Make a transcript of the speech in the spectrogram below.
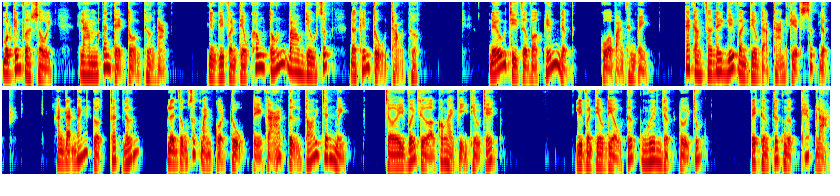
Một kiếm vừa rồi làm thân thể tổn thương nặng, nhưng Lý Vân Tiêu không tốn bao nhiêu sức đã khiến trụ trọng thương. Nếu chỉ dựa vào kiếm lực của bản thân mình, E rằng giờ đây Lý Vân Tiêu đã cạn kiệt sức lực. Hắn đã đánh cược rất lớn, lợi dụng sức mạnh của trụ để gã tự trói chân mình. Trời với lửa có ngày vị thiểu chết. Lý Vân Tiêu điều tức nguyên lực đổi chút. Vết thương trước ngực khép lại,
